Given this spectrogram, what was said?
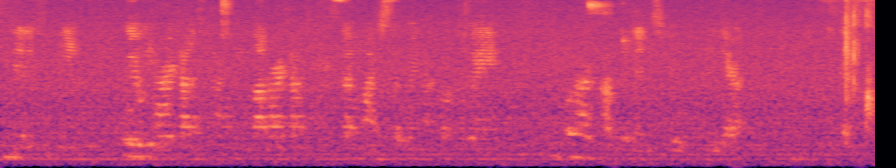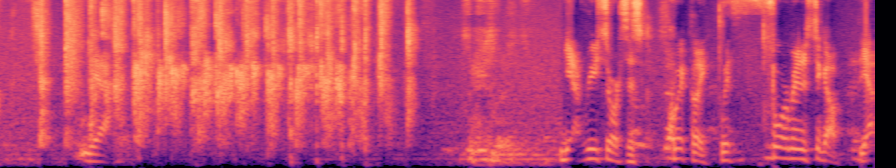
committed to being where we are downtown. We love our downtown so much, so we're not going away. People are confident to be there. Yeah. Yeah, resources, quickly, with four minutes to go. Yeah.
